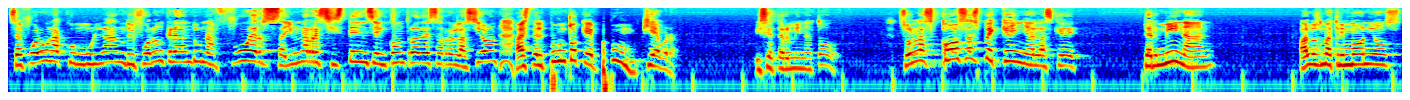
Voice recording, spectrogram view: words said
se fueron acumulando y fueron creando una fuerza y una resistencia en contra de esa relación hasta el punto que, ¡pum!, quiebra. Y se termina todo. Son las cosas pequeñas las que terminan a los matrimonios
